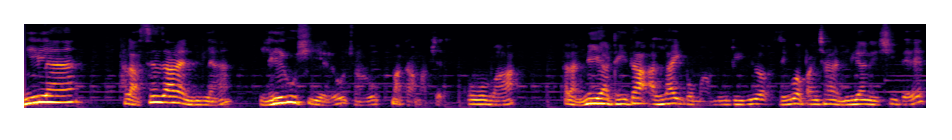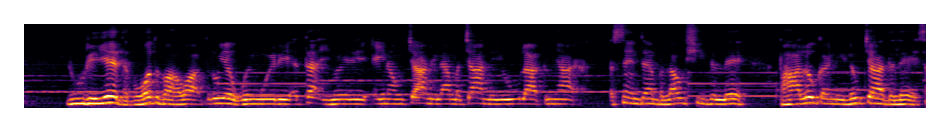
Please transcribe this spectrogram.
နီလန်ဟလာစဉ်းစားတဲ့နီလန်၄ခုရှိရလို့ကျွန်တော်တို့မှတ်ကမှာဖြစ်တယ်။ဥပမာဟလာနေရာဒေတာအလိုက်ပုံမှာမူတည်ပြီးတော့ဈေးကွက်ပိုင်းခြားတဲ့နီလန်တွေရှိတယ်။လူတွေရဲ့သဘောတဘာဝသူတို့ရဲ့ဝင်ငွေတွေအသက်အရွယ်တွေအိမ်အောင်ကြနေလားမကြနေဘူးလားပညာ အဆင့်တန်းဘယ်လောက်ရှိသလဲဘာအလုပ်ကိုင်းတွေလောက်ကြသလဲစ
